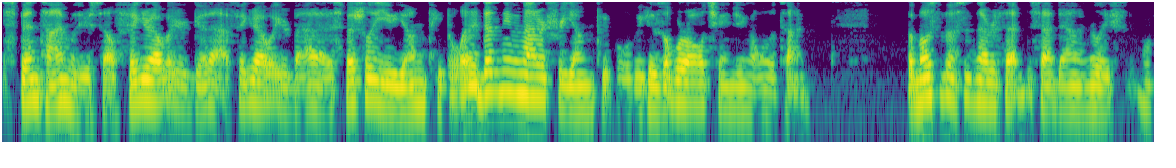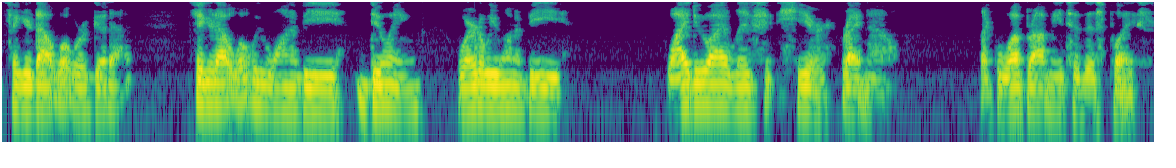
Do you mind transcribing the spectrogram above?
spend time with yourself. Figure out what you're good at. Figure out what you're bad at, especially you young people. It doesn't even matter for young people because we're all changing all the time. But most of us have never sat, sat down and really f- figured out what we're good at, figured out what we want to be doing. Where do we want to be? why do I live here right now? Like, what brought me to this place?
